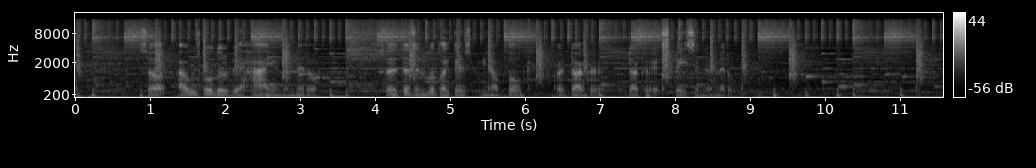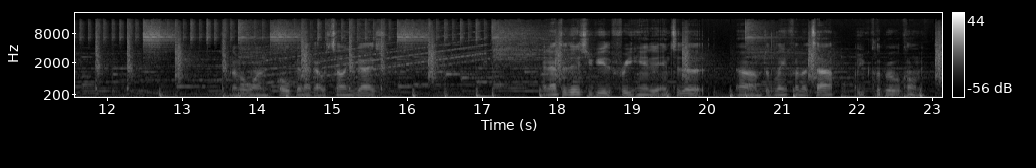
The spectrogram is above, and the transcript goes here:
So I always go a little bit higher in the middle so it doesn't look like there's you know bulk or darker darker space in the middle number one open like I was telling you guys. And after this you can either freehand it into the um, the length on the top or you clip it over comb it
